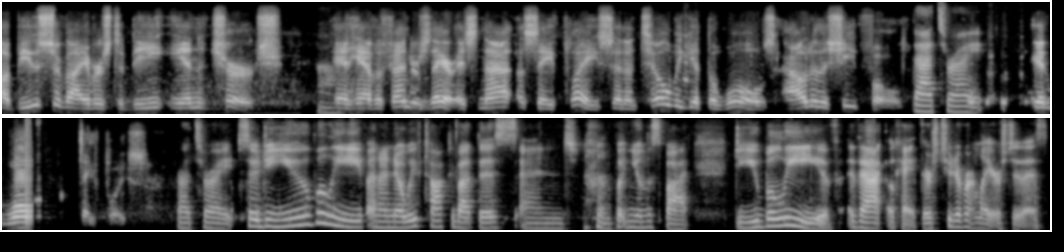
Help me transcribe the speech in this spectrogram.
abuse survivors to be in church Wow. and have offenders there. It's not a safe place. And until we get the wolves out of the sheepfold, that's right it won't be a safe place. That's right. So, do you believe, and I know we've talked about this and I'm putting you on the spot, do you believe that, okay, there's two different layers to this.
